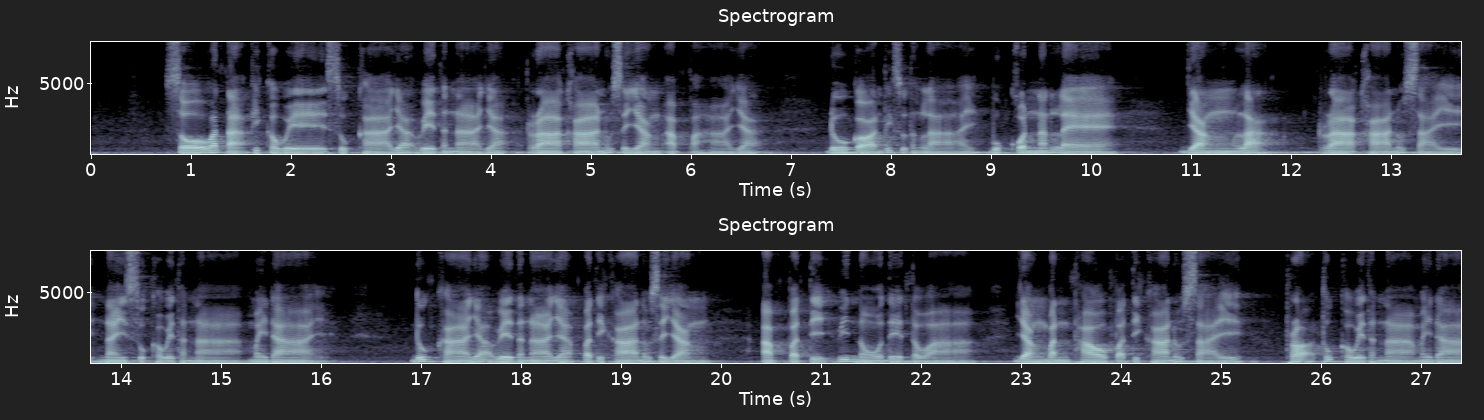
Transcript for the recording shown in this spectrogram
ๆ โสวตะพิกเว สุขายะเวทนายะ ราคานุสยังอัปปหายะ ดูก่อนภิกษุทั้งหลาย บุคคลนั้นแล ยังละราคานุสัยในสุขเวทนาไม่ได้ ดุขายะเวทนายะปฏิคานุสยัง อัปปติวิโนเดตวา ยังบรรเทาปฏิคานุสัย เพราะทุกขเวทนาไม่ได้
